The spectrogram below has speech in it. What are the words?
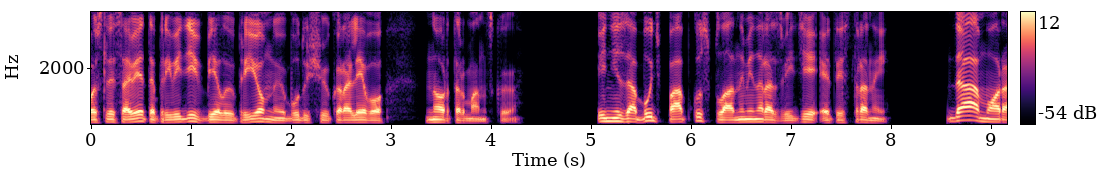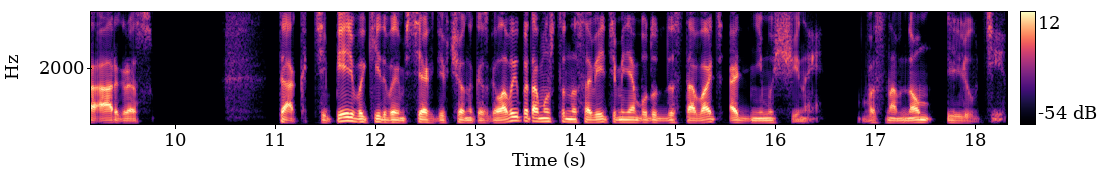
После совета приведи в белую приемную будущую королеву Нортерманскую. И не забудь папку с планами на развитие этой страны. Да, Мора Аргресс. Так, теперь выкидываем всех девчонок из головы, потому что на совете меня будут доставать одни мужчины. В основном люди.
